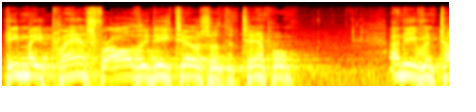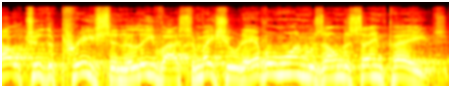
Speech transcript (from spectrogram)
He made plans for all the details of the temple and even talked to the priests and the Levites to make sure that everyone was on the same page.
